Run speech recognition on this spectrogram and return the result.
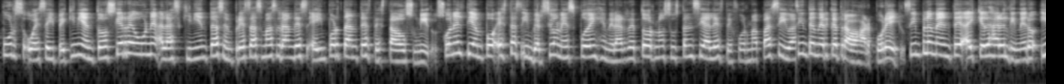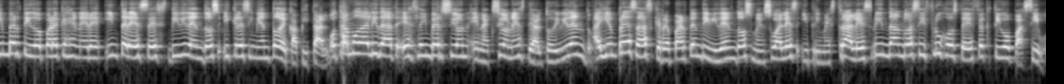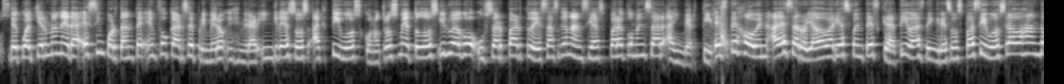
Poor's o S&P 500 que reúne a las 500 empresas más grandes e importantes de Estados Unidos. Con el tiempo, estas inversiones pueden generar retornos sustanciales de forma pasiva sin tener que trabajar por ello. Simplemente hay que dejar el dinero invertido para que genere intereses, dividendos y crecimiento de capital. Otra modalidad es la inversión en acciones de alto dividendo. Hay empresas que reparten dividendos mensuales y trimestrales, brindando así flujos de efectivo pasivos. De cualquier manera, es importante enfocarse primero en generar ingresos activos con otros métodos y luego usar parte de esas ganancias para comenzar a invertir. Este joven ha desarrollado varias fuentes creativas de ingresos pasivos trabajando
